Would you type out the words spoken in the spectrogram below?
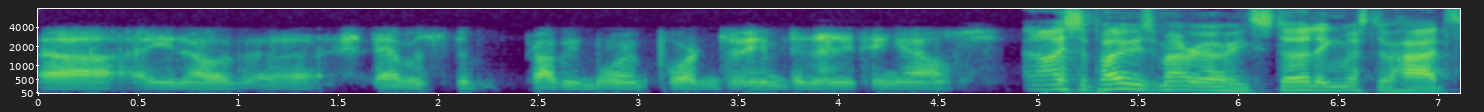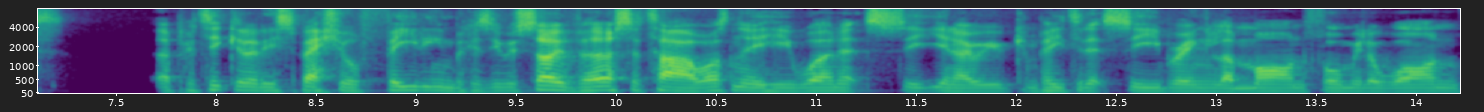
Uh, you know, uh, that was the, probably more important to him than anything else. And I suppose Mario Stirling must have had a particularly special feeling because he was so versatile, wasn't he? He won at, you know, he competed at Sebring, Le Mans, Formula One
